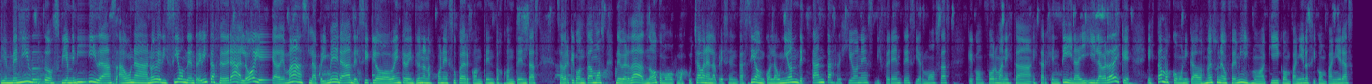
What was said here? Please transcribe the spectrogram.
Bienvenidos, bienvenidas a una nueva edición de Entrevista Federal. Hoy, además, la primera del ciclo 2021 nos pone súper contentos, contentas, saber que contamos de verdad, ¿no? Como, como escuchaban en la presentación, con la unión de tantas regiones diferentes y hermosas que conforman esta, esta Argentina. Y, la verdad es que estamos comunicados, no es un eufemismo. Aquí compañeros y compañeras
